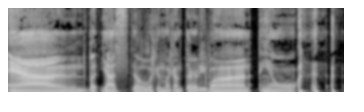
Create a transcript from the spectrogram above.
And, but yes, still looking like I'm 31. Ew.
